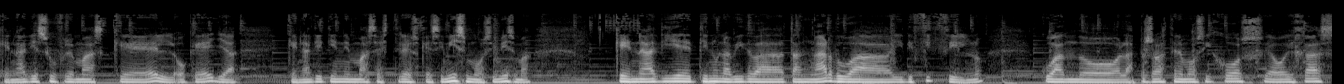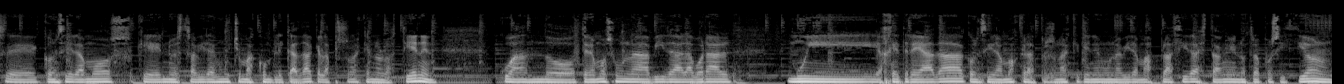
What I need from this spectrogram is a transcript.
que nadie sufre más que él o que ella, que nadie tiene más estrés que sí mismo o sí misma que nadie tiene una vida tan ardua y difícil, ¿no? Cuando las personas tenemos hijos o hijas, eh, consideramos que nuestra vida es mucho más complicada que las personas que no los tienen. Cuando tenemos una vida laboral muy ajetreada, consideramos que las personas que tienen una vida más plácida están en otra posición.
